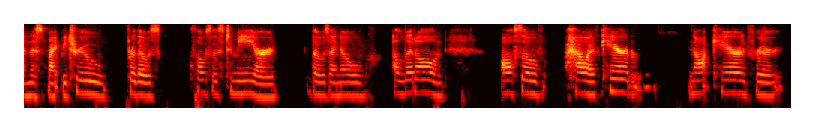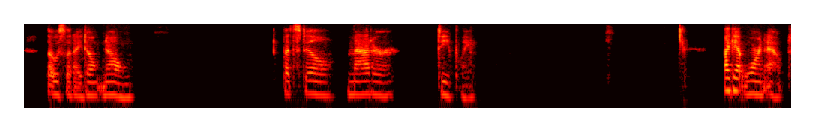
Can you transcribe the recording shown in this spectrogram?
and this might be true for those closest to me or those I know a little, and also how I've cared, not cared for those that I don't know, but still matter deeply. I get worn out.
